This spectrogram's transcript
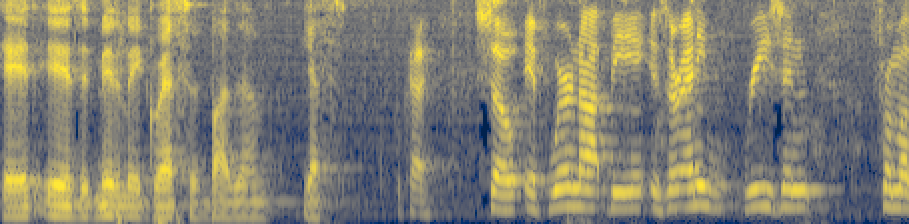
It is admittedly aggressive by them. Yes. Okay, so if we're not being, is there any reason, from a,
